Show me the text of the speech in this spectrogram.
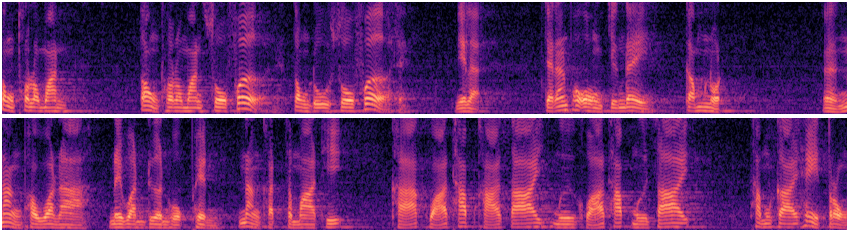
ต้องทรมานต้องทรมานโชเฟอร์ ต้องดูโชเฟอร์นี่แหละ จากนั้นพระองค์จึงได้กำหนด นั่งภาวนาในวันเดือนหกเพ็ญนั่งขัดสมาธิ ขาขวาทับขาซ้าย มือขวาทับมือซ้ายทำกายให้ตรง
